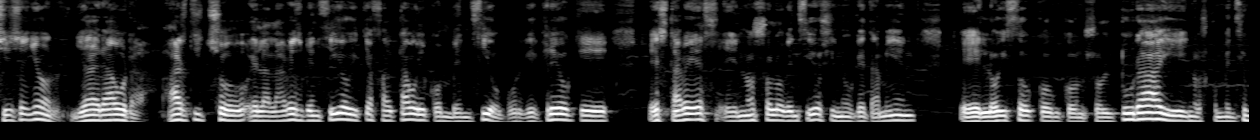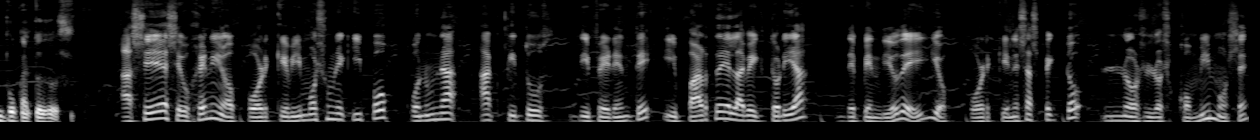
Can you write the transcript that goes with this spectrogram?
Sí, señor, ya era hora. Has dicho el Alavés venció y te ha faltado el convenció, porque creo que esta vez eh, no solo venció, sino que también eh, lo hizo con, con soltura y nos convenció un poco a todos. Así es, Eugenio, porque vimos un equipo con una actitud diferente y parte de la victoria dependió de ello, porque en ese aspecto nos los comimos, ¿eh?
